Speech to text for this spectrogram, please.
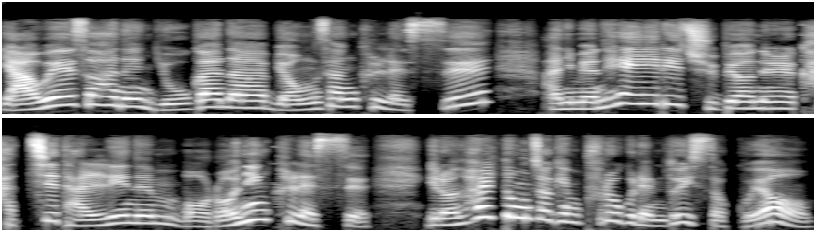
야외에서 하는 요가나 명상 클래스, 아니면 헤이리 주변을 같이 달리는 뭐 러닝 클래스, 이런 활동적인 프로그램도 있었고요.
